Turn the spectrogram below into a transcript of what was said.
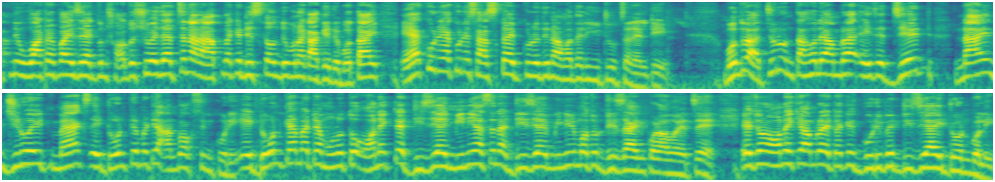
আপনি ওয়াটার প্রাইজের একজন সদস্য হয়ে যাচ্ছেন, আর আপনাকে ডিসকাউন্ট দেবো না, কাকে দেবো? তাই এখনই এখনই সাবস্ক্রাইব করে দিন আমাদের ইউটিউব চ্যানেলটি। বন্ধুরা, চলুন তাহলে আমরা এই যে Z nine zero eight max এই ড্রোন ক্যামেরাটি আনবক্সিং করি। এই ড্রোন ক্যামেরাটা মূলত অনেকটা ডিজিআই মিনি আছে না ডিজিআই মিনির মতো ডিজাইন করা হয়েছে। এই জন্য অনেকে আমরা এটাকে গরিবের ডিজিআই ড্রোন বলি।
